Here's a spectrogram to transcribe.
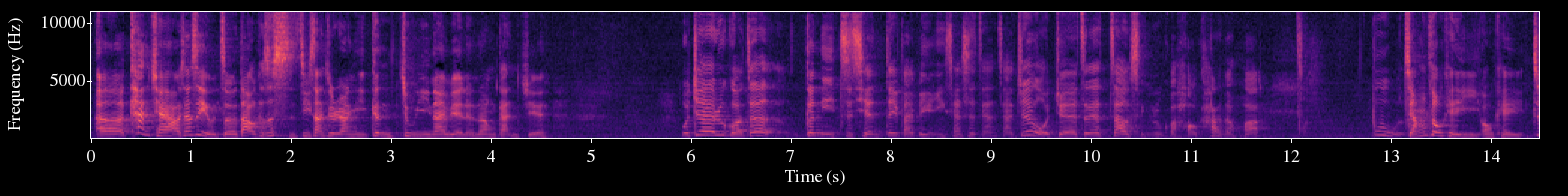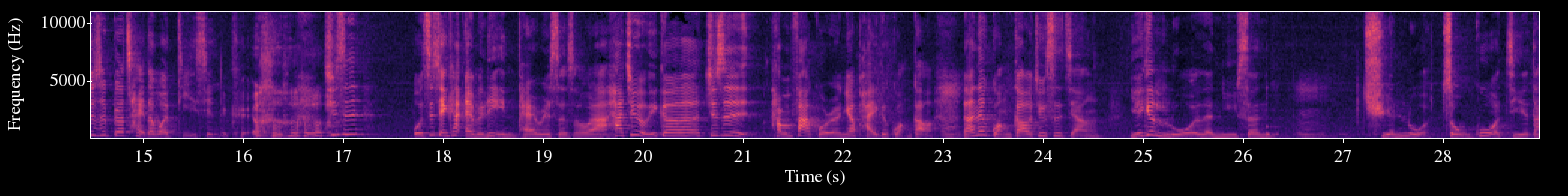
呃，看起来好像是有遮到，可是实际上就让你更注意那边的那种感觉。我觉得如果这个跟你之前对白冰的印象是怎样讲，就是我觉得这个造型如果好看的话，不这样都可以，OK。就是不要踩到我底线就可以了。其实我之前看《Emily in Paris》的时候啦，他就有一个，就是他们法国人要拍一个广告，嗯。然后那个广告就是讲有一个裸的女生，嗯，全裸走过街道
